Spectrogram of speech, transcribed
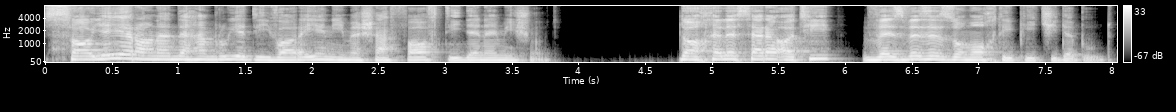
سایه راننده هم روی دیواره نیمه شفاف دیده نمی‌شد. داخل سر آتی وزوز زمختی پیچیده بود.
